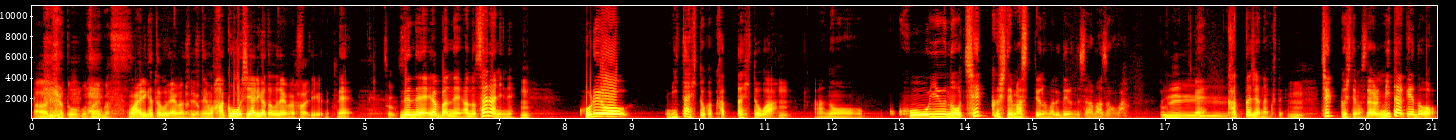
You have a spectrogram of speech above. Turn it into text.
ありがとうございます。もうありがとうございますですね。もう箱押しありがとうございますっていうね。そうでねやっぱねあのさらにねうん。これを見た人が買った人は、うん。あのこういうのをチェックしてますっていうのまで出るんですアマゾンは、ええーえ。買ったじゃなくて。うん。チェックしてます。だから見たけど、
